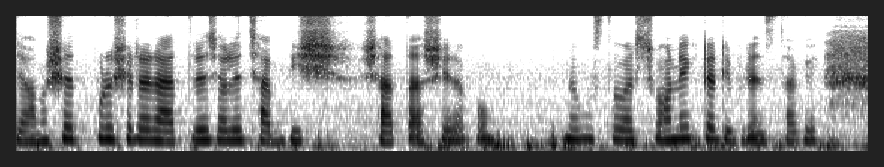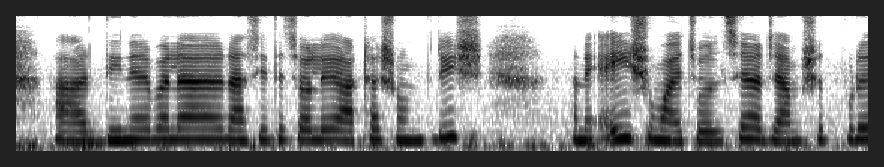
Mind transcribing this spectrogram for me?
জামশেদপুরে সেটা রাত্রে চলে ছাব্বিশ, সাতাশ এরকম। মানে বুঝতে পারছি। অনেকটা ডিফারেন্স থাকে। আর দিনের বেলা রাঁচিতে চলে আঠাশ, উনত্রিশ মানে এই সময় চলছে। আর জামশেদপুরে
